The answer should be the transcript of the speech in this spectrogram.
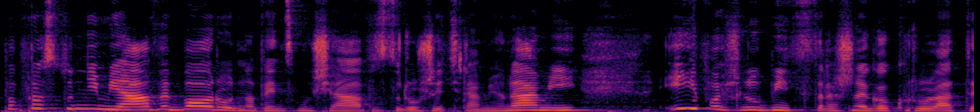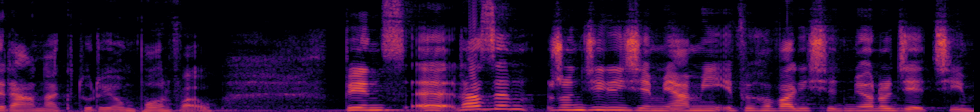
po prostu nie miała wyboru, no więc musiała wzruszyć ramionami i poślubić strasznego króla tyrana, który ją porwał. Więc e, razem rządzili ziemiami i wychowali siedmioro dzieci.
